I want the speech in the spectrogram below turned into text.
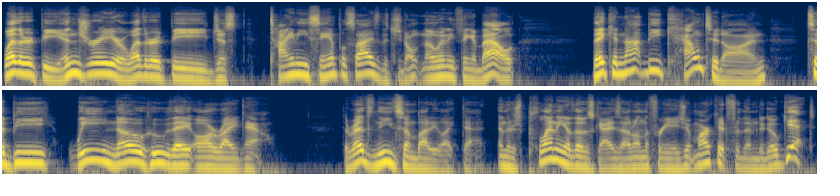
Whether it be injury or whether it be just tiny sample size that you don't know anything about, they cannot be counted on to be, we know who they are right now. The Reds need somebody like that. And there's plenty of those guys out on the free agent market for them to go get.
